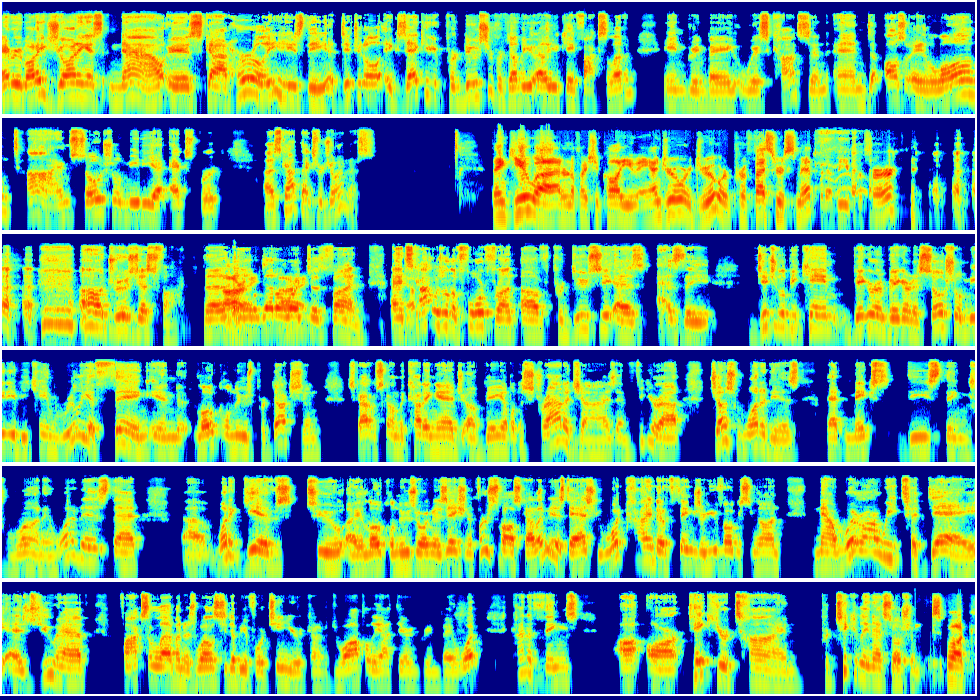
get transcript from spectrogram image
Everybody joining us now is Scott Hurley. He's the digital executive producer for WLUK Fox 11 in Green Bay, Wisconsin, and also a long-time social media expert. Uh, Scott, thanks for joining us. Thank you. Uh, I don't know if I should call you Andrew or Drew or Professor Smith, whatever you prefer. oh, Drew's just fine. That, will right. work right. just fine. And yep. Scott was on the forefront of producing as as the digital became bigger and bigger and as social media became really a thing in local news production scott was on the cutting edge of being able to strategize and figure out just what it is that makes these things run and what it is that uh, what it gives to a local news organization. And first of all scott let me just ask you what kind of things are you focusing on now? Where are we today as you have fox 11 as well as cw14 you're kind of a duopoly out there in green bay? What kind of things uh, are take your time particularly in that social Facebook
